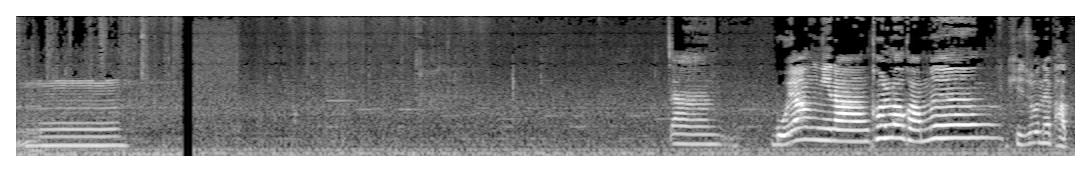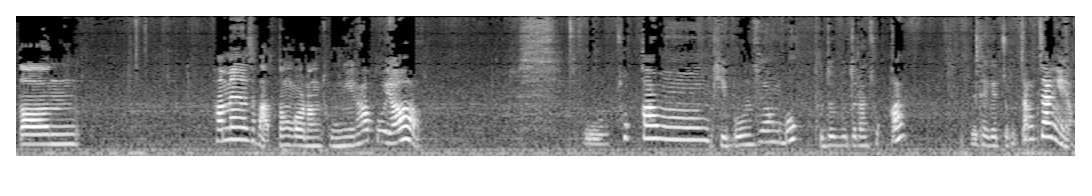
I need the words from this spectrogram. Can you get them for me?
음, 짠! 모양이랑 컬러감은 기존에 봤던 화면에서 봤던 거랑 동일하고요. 뭐 촉감은 기본 수영복 부들부들한 촉감 되게 좀 짱짱해요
